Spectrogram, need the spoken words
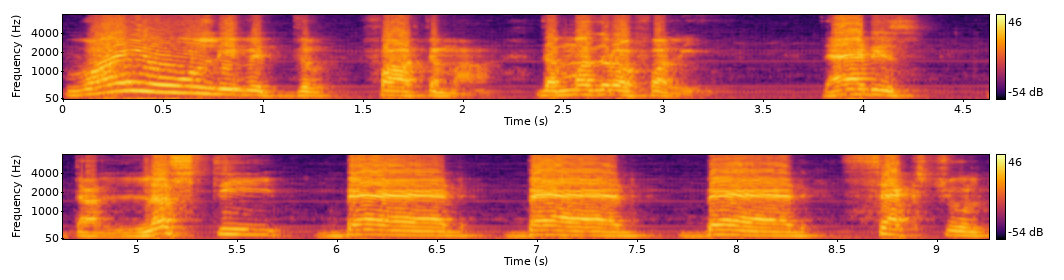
Why only with the Fatima, the mother of Ali? That is the lusty, bad, bad, bad sexual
